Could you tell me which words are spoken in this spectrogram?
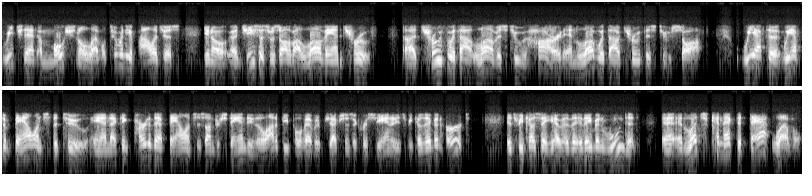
reach that emotional level. Too many apologists, you know, uh, Jesus was all about love and truth. Uh, truth without love is too hard, and love without truth is too soft. We have to we have to balance the two, and I think part of that balance is understanding that a lot of people have objections to Christianity. It's because they've been hurt. It's because they have they, they've been wounded. And let's connect at that level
